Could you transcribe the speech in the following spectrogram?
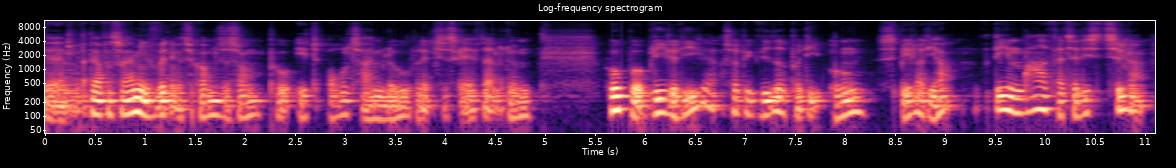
Øh, og derfor så er mine forventninger til kommende sæson på et all-time low. Valencia skal efter alt at dømme håbe på at blive i La Liga, og så bygge videre på de unge spillere, de har. Og det er en meget fatalistisk tilgang,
